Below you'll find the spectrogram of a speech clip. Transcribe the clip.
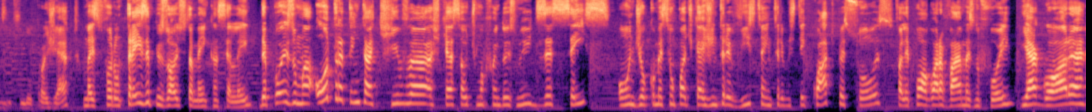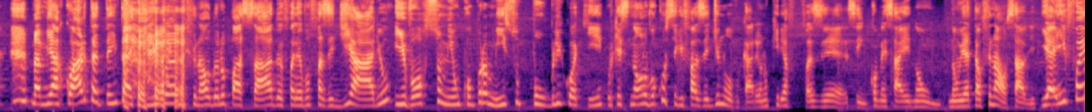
enfim, do projeto. Mas foram três episódios também, cancelei. Depois uma outra tentativa, acho que essa última foi em 2016 onde eu comecei um podcast de entrevista, entrevistei quatro pessoas. Falei, pô, agora vai, mas não foi. E agora, na minha quarta tentativa, no final do ano passado, eu falei, eu vou fazer diário e vou assumir um compromisso público aqui, porque senão eu não vou conseguir fazer de novo, cara. Eu não queria fazer, assim, começar e não, não ir até o final, sabe? E aí foi,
